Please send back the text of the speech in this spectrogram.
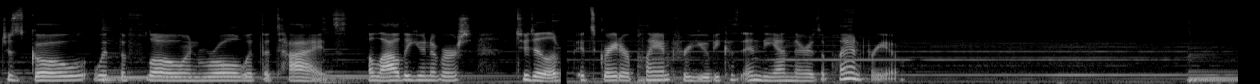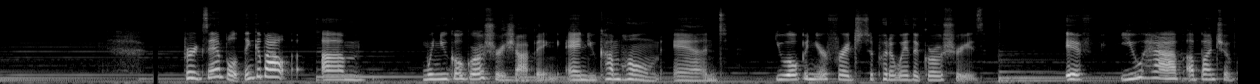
just go with the flow and roll with the tides. Allow the universe to deliver its greater plan for you because, in the end, there is a plan for you. For example, think about um, when you go grocery shopping and you come home and you open your fridge to put away the groceries. If you have a bunch of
